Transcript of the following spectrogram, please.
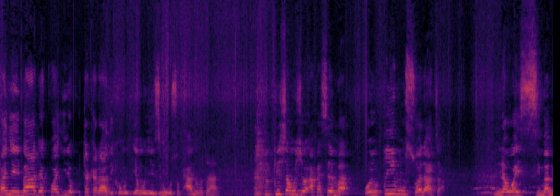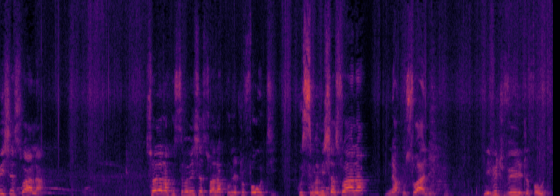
fanya ibada kwa ajili ya kutaka radhi ya mwenyezi mungu subhanahu wa taala. Kisha mwisho akasema wayuqimu swalata na waisimamishe swala. Swala la kusimamisha swala kuna tofauti. Kusimamisha swala na kuswali. Ni vitu viwili tofauti.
